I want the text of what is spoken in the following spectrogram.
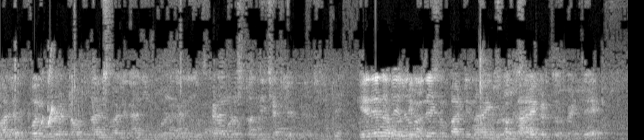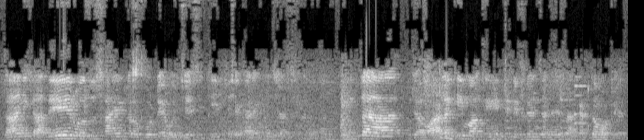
వాళ్ళు ఎవ్వరు కూడా టౌన్ ప్లానింగ్ వాళ్ళు కానీ ఇంకోటి కానీ ఇక్కడ కూడా స్పందించట్లేదు. ఏదైనా తెలుగుదేశం పార్టీ నాయకుడు కార్యకర్తలు పెడితే దానికి అదే రోజు సాయంత్రం పూటే వచ్చేసి తీర్చే కార్యక్రమం చేస్తున్నారు. ఇంత వాళ్ళకి మాకు ఏంటి డిఫరెన్స్ అనేది నాకు అర్థం అవట్లేదు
